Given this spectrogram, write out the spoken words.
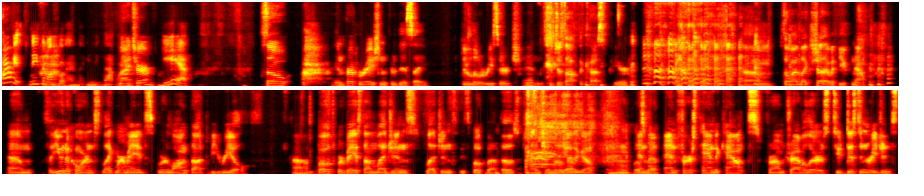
All right, Nathan, I'll go ahead and let you read that one. my turn. Yeah. So, in preparation for this, I did a little research, and this is just off the cusp here. Um, so I'd like to share that with you now. Um, so unicorns, like mermaids, were long thought to be real. Um, both were based on legends. Legends. We spoke about those just a little yeah. bit ago. Mhm, and, Smith. and first-hand accounts from travelers to distant regions,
